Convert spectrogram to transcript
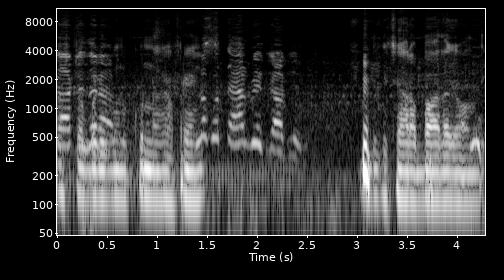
కష్టపడి కొనుక్కున్నాగా ఫ్రెండ్స్. అందుకే చాలా బాధగా ఉంది.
